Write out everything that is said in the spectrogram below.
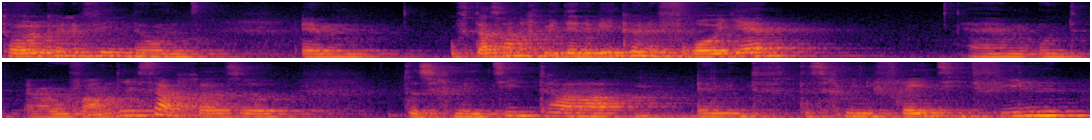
toll können finden und ähm, auf das habe ich mich dann wie können freuen ähm, und auch auf andere Sachen, also dass ich mehr Zeit habe, mhm. ähm, dass ich meine Freizeit viel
